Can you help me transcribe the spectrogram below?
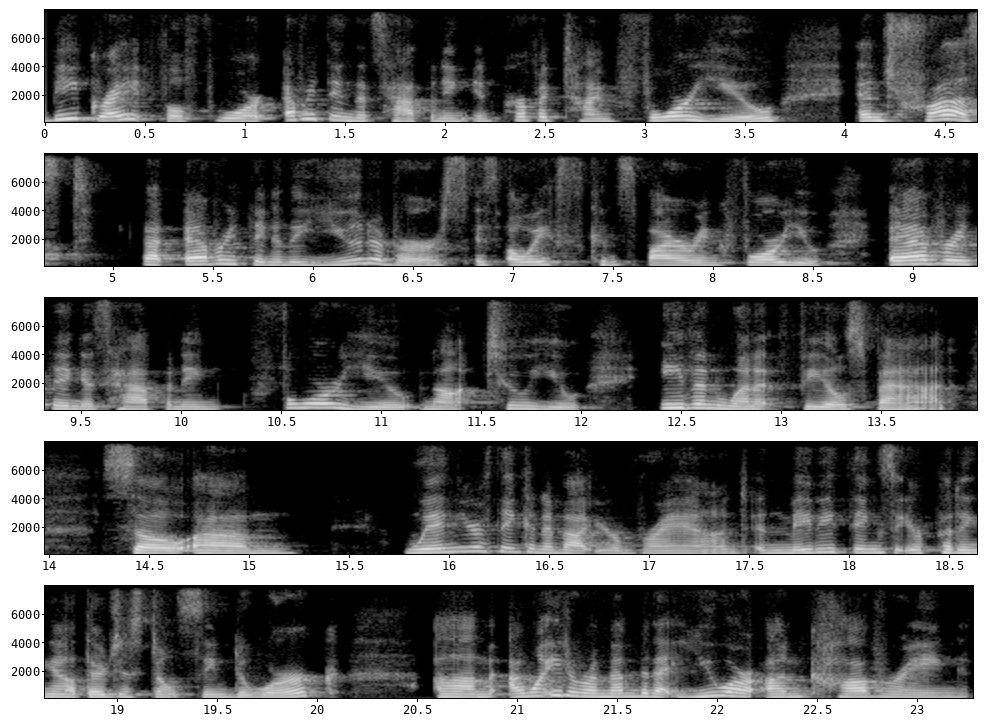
be grateful for everything that's happening in perfect time for you and trust that everything in the universe is always conspiring for you. Everything is happening for you, not to you, even when it feels bad. So um when you're thinking about your brand and maybe things that you're putting out there just don't seem to work, um, I want you to remember that you are uncovering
